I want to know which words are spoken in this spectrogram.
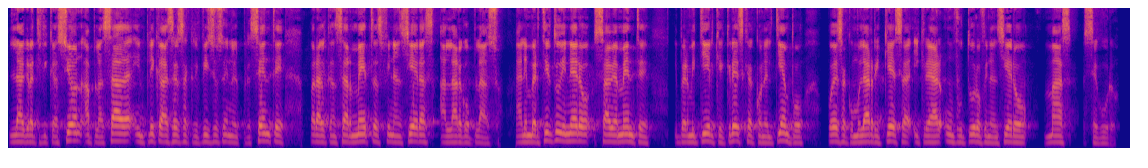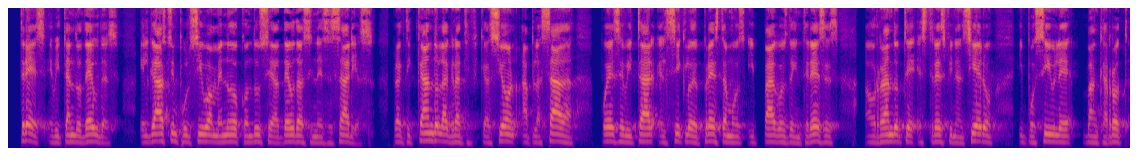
La gratificación aplazada implica hacer sacrificios en el presente para alcanzar metas financieras a largo plazo. Al invertir tu dinero sabiamente y permitir que crezca con el tiempo, puedes acumular riqueza y crear un futuro financiero más seguro. 3. Evitando deudas. El gasto impulsivo a menudo conduce a deudas innecesarias. Practicando la gratificación aplazada, puedes evitar el ciclo de préstamos y pagos de intereses, ahorrándote estrés financiero y posible bancarrota.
